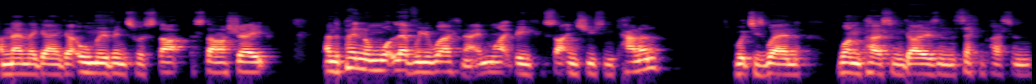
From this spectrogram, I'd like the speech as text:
and then they're going to go all move into a star, star shape. And depending on what level you're working at, it might be start introducing canon, which is when one person goes and the second person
